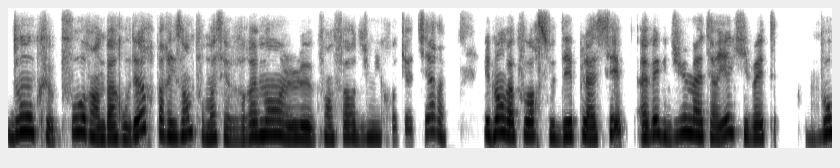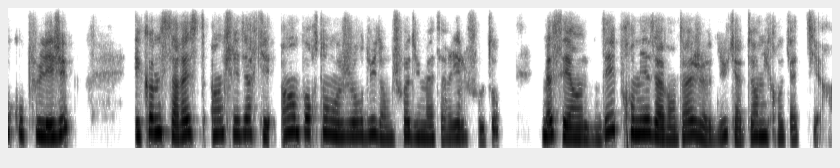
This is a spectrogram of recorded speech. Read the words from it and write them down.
Donc, pour un baroudeur, par exemple, pour moi, c'est vraiment le point fort du micro 4 tiers, eh ben, on va pouvoir se déplacer avec du matériel qui va être beaucoup plus léger. Et comme ça reste un critère qui est important aujourd'hui dans le choix du matériel photo, ben, c'est un des premiers avantages du capteur micro 4 tiers.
